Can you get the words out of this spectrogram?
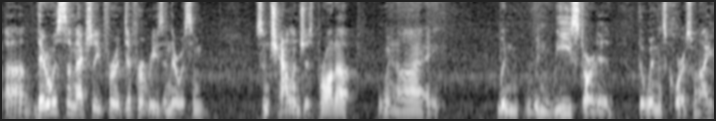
Um, there was some actually for a different reason. There was some some challenges brought up when I when when we started the women's chorus. When I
